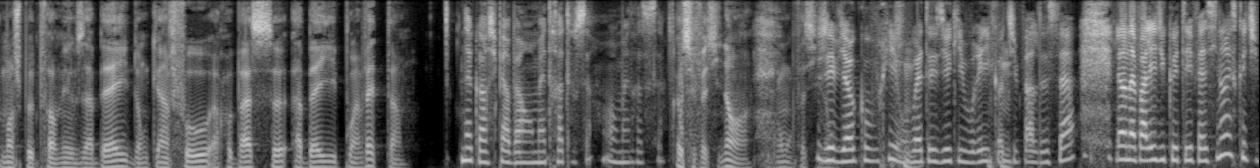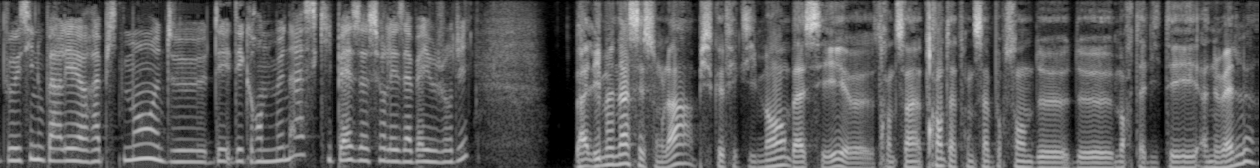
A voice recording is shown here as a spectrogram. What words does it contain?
comment je peux me former aux abeilles. Donc info arobase abeille.vet. D'accord, super. Bah, on remettra tout ça. On remettra tout ça. Oh, c'est fascinant, hein. vraiment fascinant. J'ai bien compris. On voit tes yeux qui brillent quand tu parles de ça. Là, on a parlé du côté fascinant. Est-ce que tu peux aussi nous parler euh, rapidement de des, des grandes menaces qui pèsent sur les abeilles aujourd'hui? Bah, les menaces, elles sont là, puisque effectivement, bah, c'est euh, 35, 30 à 35 de, de mortalité annuelle,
